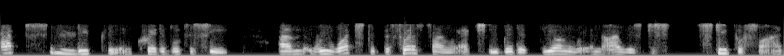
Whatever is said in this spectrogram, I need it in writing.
absolutely incredible to see. Um, we watched it the first time we actually did it. Deon and I was just stupefied,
